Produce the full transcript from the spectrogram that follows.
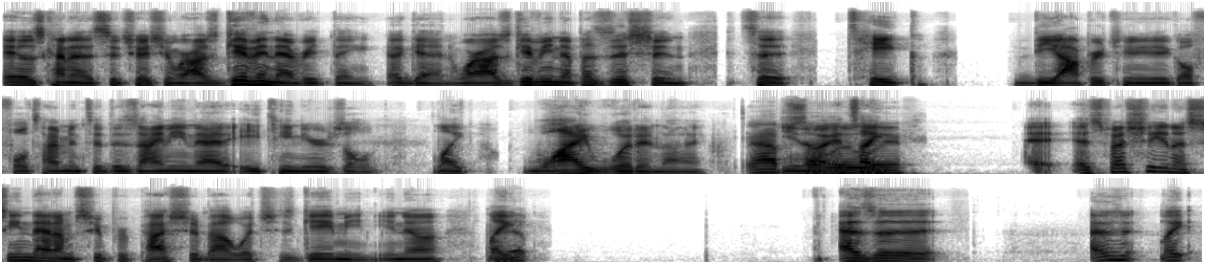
it was kind of a situation where I was given everything again, where I was given a position to take the opportunity to go full time into designing at 18 years old. Like, why wouldn't I? absolutely You know, it's like, especially in a scene that I'm super passionate about, which is gaming. You know, like Yep. as a as like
